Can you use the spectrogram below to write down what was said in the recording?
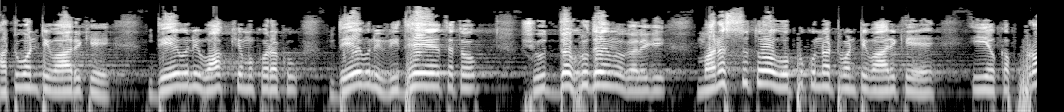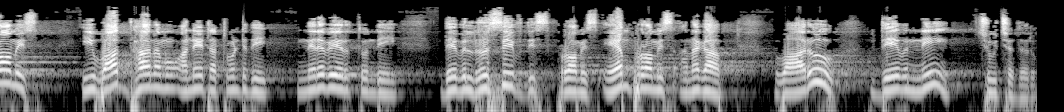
అటువంటి వారికే దేవుని వాక్యము కొరకు దేవుని విధేయతతో శుద్ధ హృదయము కలిగి మనస్సుతో ఒప్పుకున్నటువంటి వారికే ఈ యొక్క ప్రామిస్ ఈ వాగ్దానము అనేటటువంటిది నెరవేరుతుంది. They will receive this promise ఏం ప్రామిస్ అనగా వారు దేవుణ్ణి చూచెదరు.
